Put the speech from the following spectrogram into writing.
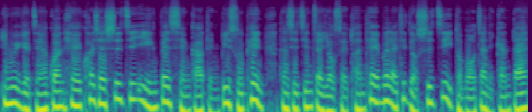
因为疫情的关系，快筛试剂已经变成家庭必需品。但是，真济弱势团体要来得到试剂都无遮尔简单。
